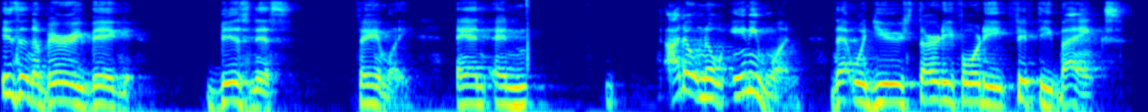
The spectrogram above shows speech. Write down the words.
isn't a very big business family. And, and I don't know anyone that would use 30, 40, 50 banks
